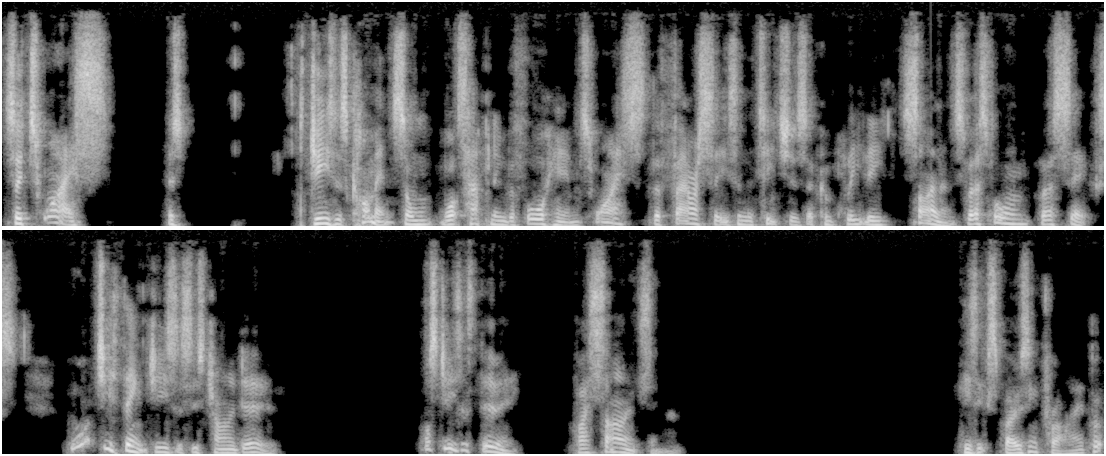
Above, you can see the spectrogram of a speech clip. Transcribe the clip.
So twice, as Jesus comments on what's happening before him, twice the Pharisees and the teachers are completely silenced. Verse 4 and verse 6. What do you think Jesus is trying to do? What's Jesus doing by silencing them? He's exposing pride, but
